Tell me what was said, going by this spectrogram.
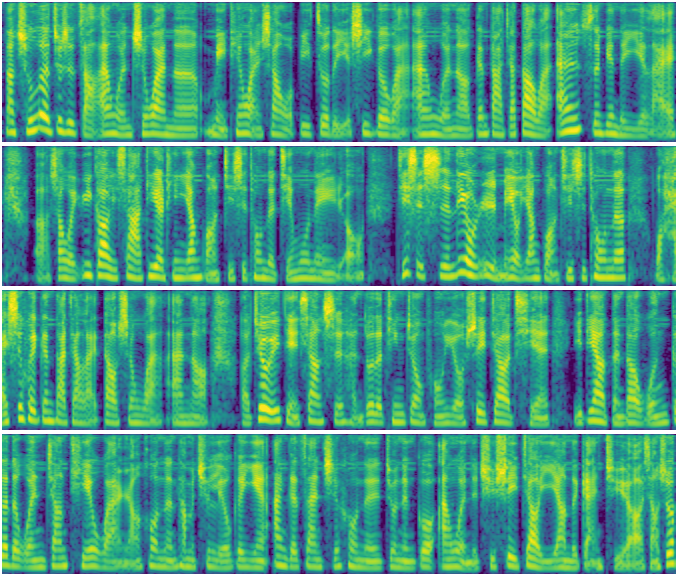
那除了就是早安文之外呢，每天晚上我必做的也是一个晚安文啊，跟大家道晚安，顺便的也来呃稍微预告一下第二天央广即时通的节目内容。即使是六日没有央广即时通呢，我还是会跟大家来道声晚安呢。呃，就有一点像是很多的听众朋友睡觉前一定要等到文哥的文章贴完，然后呢他们去留个言、按个赞之后呢，就能够安稳的去睡觉一样的感觉啊。想说，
